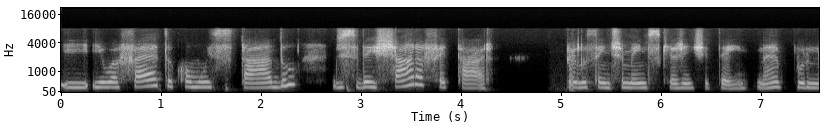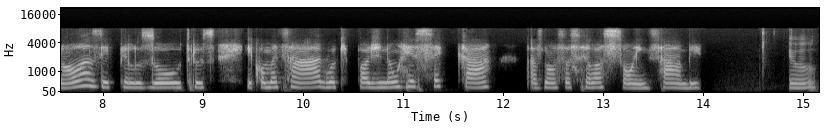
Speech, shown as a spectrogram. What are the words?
E, e o afeto como estado de se deixar afetar pelos sentimentos que a gente tem, né? Por nós e pelos outros, e como essa água que pode não ressecar as nossas relações, sabe? Eu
